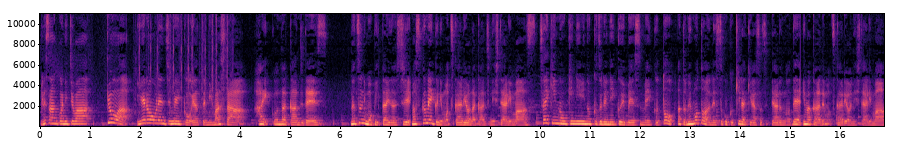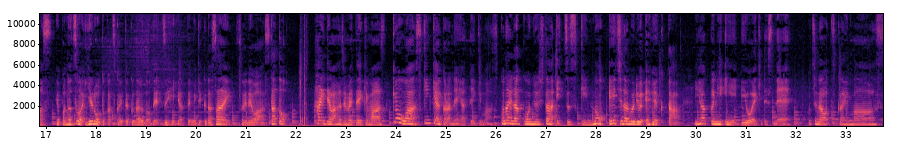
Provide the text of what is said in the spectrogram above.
皆さんこんにちは今日はイエローオレンジメイクをやってみましたはいこんな感じです夏にもぴったりだし、マスクメイクにも使えるような感じにしてあります。最近のお気に入りの崩れにくいベースメイクと、あと目元はね、すごくキラキラさせてあるので、今からでも使えるようにしてあります。やっぱ夏はイエローとか使いたくなるので、ぜひやってみてください。それでは、スタートはい、では始めていきます。今日はスキンケアからね、やっていきます。この間購入した It's Skin の HW エフェクター。美白にいい美容液ですね。こちらを使います。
